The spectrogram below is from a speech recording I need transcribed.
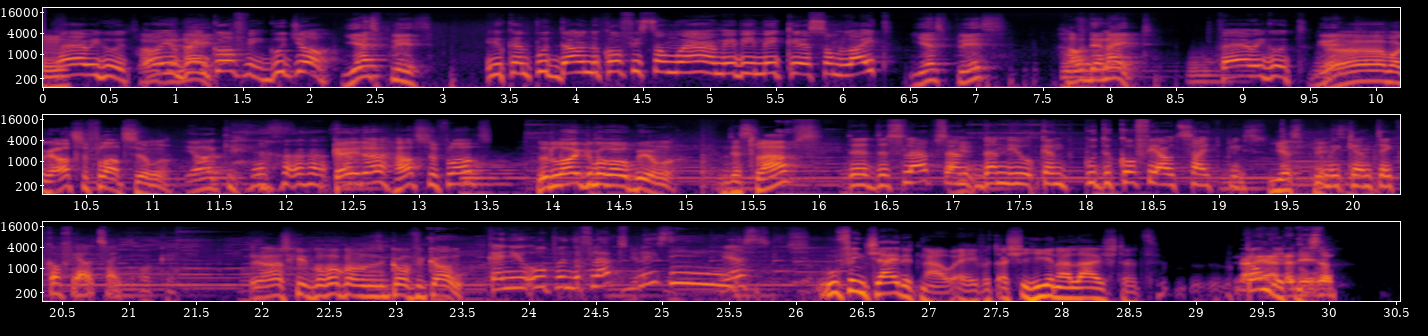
Very good. Oh, you bring coffee. Good job. Yes, please. You can put down the coffee somewhere and maybe make uh, some light. Yes, please. How the night? Very good. Ja, maar hatseflats, jongen. Yeah, okay. Ken je dat? Doe de leuke maar open, jongen. the slabs? The, the slabs and then you can put the coffee outside, please. Yes, We please. can take coffee outside. Okay. Ja, schiet maar op, anders is de koffie koud. Can you open the flaps, please? Yes. Hoe vind jij dit nou, Evert, als je hier naar luistert? Nou Kan ja, dit dat is dat.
